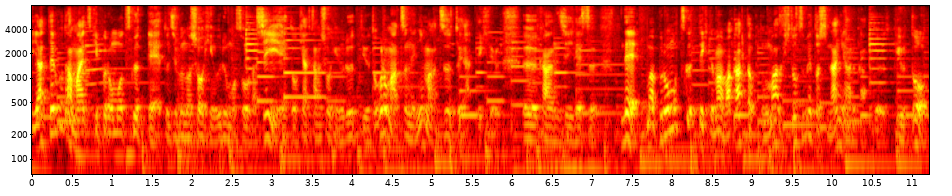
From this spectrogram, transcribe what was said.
やってることは毎月プロモを作って、えっと、自分の商品売るもそうだし、えっと、お客さんの商品売るっていうところも常にまあずっとやってきてる感じです。で、まあプロモ作ってきて、まあ分かったこともまず一つ目として何があるかというと、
